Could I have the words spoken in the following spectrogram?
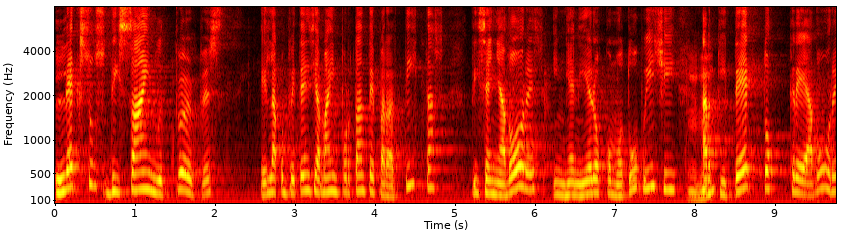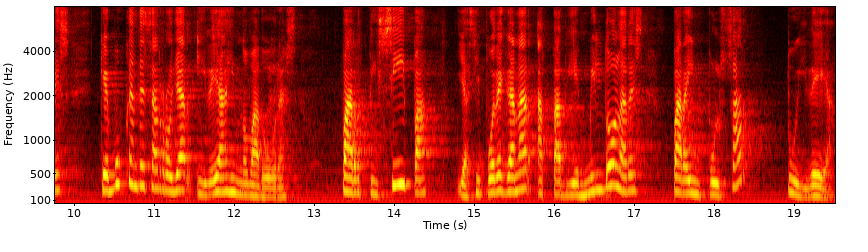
Lexus Design with Purpose es la competencia más importante para artistas, diseñadores, ingenieros como tú, Pichi, arquitectos, creadores que busquen desarrollar ideas innovadoras. Participa y así puedes ganar hasta 10 mil dólares para impulsar tu idea.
